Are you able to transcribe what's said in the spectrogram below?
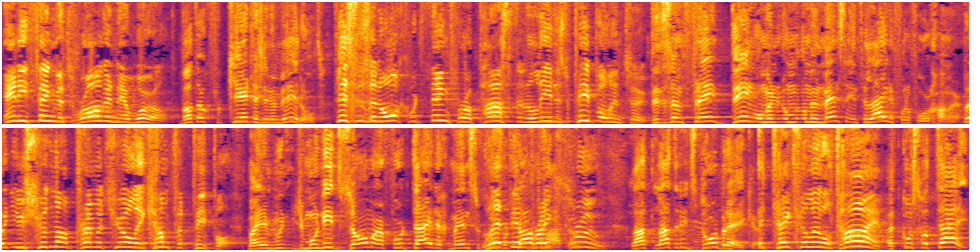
Anything that's wrong in their world. Wat ook verkeerd is in hun wereld. This is an awkward thing for a pastor to lead his people into. Dit is een vreemd ding om hun, om, om hun mensen in te leiden voor een voorganger. But you should not prematurely comfort people. Maar je moet, je moet niet zomaar voortijdig mensen Let them comfortabel break maken. through. Laat, laat er iets doorbreken. It takes a little time, Het kost wat tijd.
